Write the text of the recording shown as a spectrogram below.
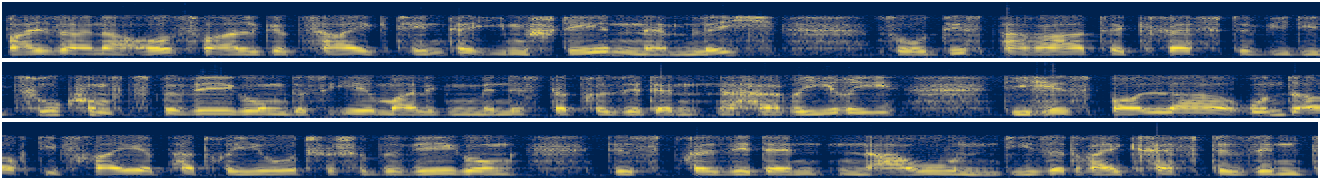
bei seiner Auswahl gezeigt. Hinter ihm stehen nämlich so disparate Kräfte wie die Zukunftsbewegung des ehemaligen Ministerpräsidenten Hariri, die Hisbollah und auch die freie patriotische Bewegung des Präsidenten Aoun. Diese drei Kräfte sind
